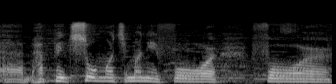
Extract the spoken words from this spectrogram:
um, have paid so much money for for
